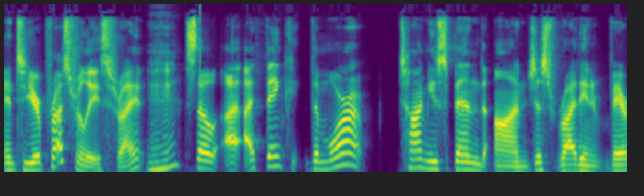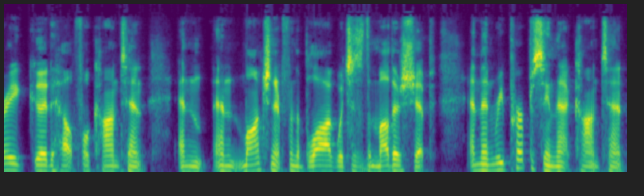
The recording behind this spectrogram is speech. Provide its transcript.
into your press release, right? Mm-hmm. So I, I think the more time you spend on just writing very good, helpful content and and launching it from the blog, which is the mothership, and then repurposing that content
